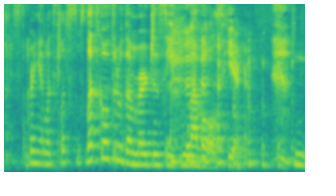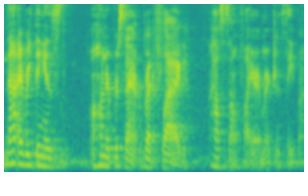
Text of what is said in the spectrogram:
let's bring it. Let's let's let's go through the emergency levels here. Not everything is 100% red flag. House is on fire emergency, but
